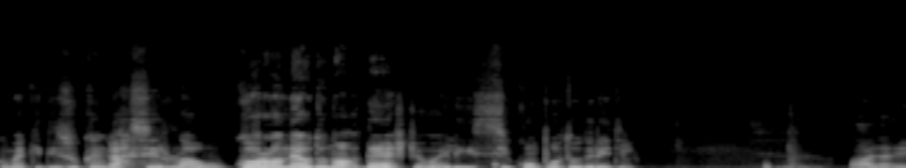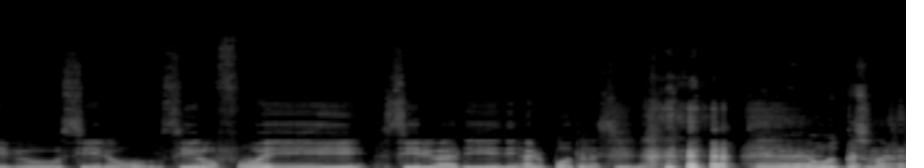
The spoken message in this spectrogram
como é que diz, o cangaceiro lá, o coronel do Nordeste, ou ele se comportou direitinho? Olha, Rívio, Ciro, Ciro foi. Ciro é de, de Harry Potter, né? Ciro. é, é outro personagem.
